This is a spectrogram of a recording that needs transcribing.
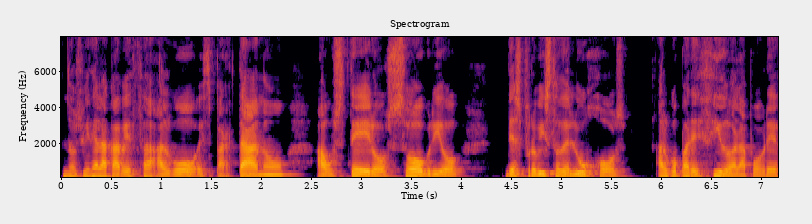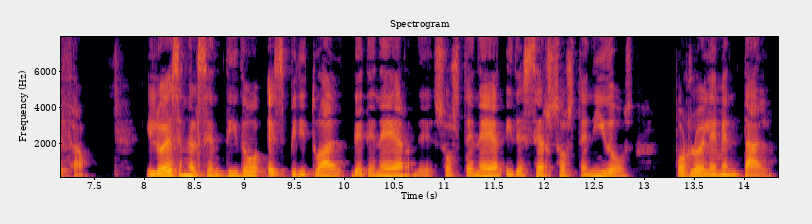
nos viene a la cabeza algo espartano, austero, sobrio, desprovisto de lujos, algo parecido a la pobreza. Y lo es en el sentido espiritual de tener, de sostener y de ser sostenidos por lo elemental.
